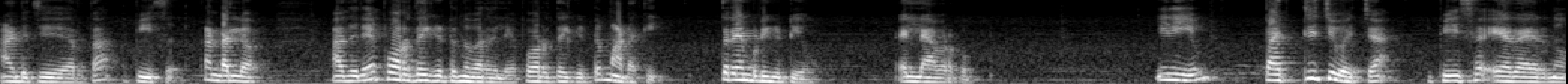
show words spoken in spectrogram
അടിച്ച് ചേർത്ത പീസ്. കണ്ടല്ലോ? അതിനെ പുറത്തേക്ക് ഇട്ടെന്ന് പറഞ്ഞില്ലേ പുറത്തേക്ക് ഇട്ട് മടക്കി. ഇത്രയും പിടി കിട്ടിയോ? എല്ലാവർക്കും. ഇനിയും പറ്റിച്ച് വെച്ച പീസ് ഏതായിരുന്നു?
